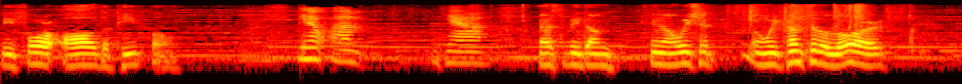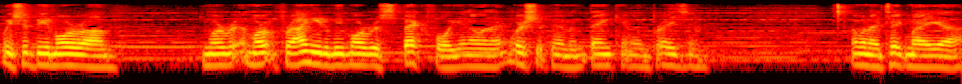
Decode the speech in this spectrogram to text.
before all the people. You know, um, yeah. Has to be done. You know, we should when we come to the Lord, we should be more, um, more, more. For I need to be more respectful. You know, and I worship Him and thank Him and praise Him. And when I take my uh,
